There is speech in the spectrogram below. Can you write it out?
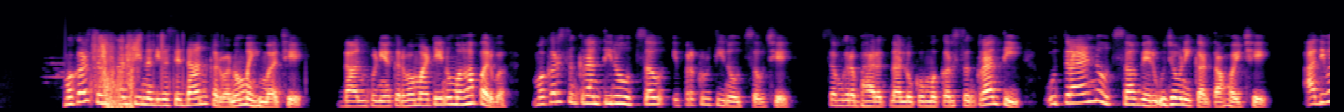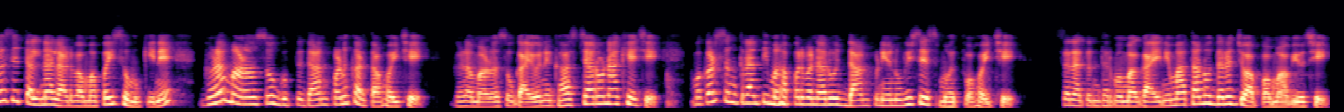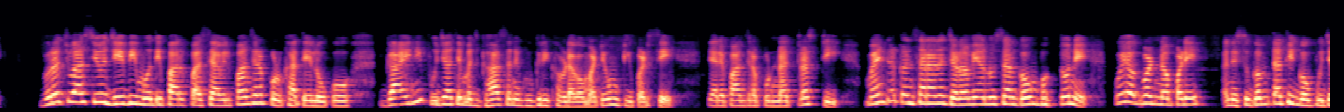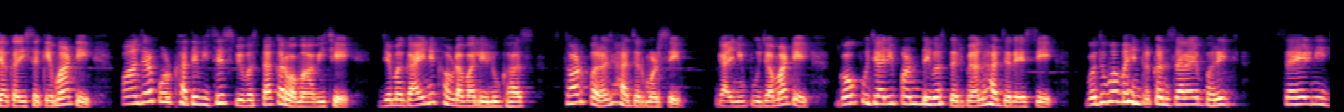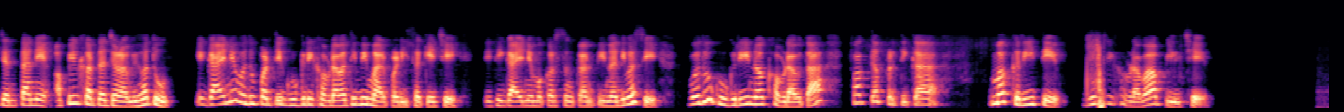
મકર સંક્રાંતિના દિવસે દાન કરવાનો મહિમા છે. દાન પુણ્ય કરવા માટેનું મહાપર્વ મકર સંક્રાંતિનો ઉત્સવ એ પ્રકૃતિનો ઉત્સવ છે. સમગ્ર ભારતના લોકો મકર સંક્રાંતિ, ઉત્તરાયણનો ઉત્સાહભેર ઉજવણી કરતા હોય છે. આ દિવસે તલના લાડવામાં પૈસો મૂકીને ઘણા માણસો ગુપ્તદાન પણ કરતા હોય છે. ઘણા માણસો ગાયોને ઘાસચારો નાખે છે. મકર સંક્રાંતિ મહાપર્વના રોજ દાન પુણ્યનું વિશેષ મહત્વ હોય છે. સનાતન ધર્મમાં ગાયને માતાનો દરજ્જો આપવામાં આવ્યો છે. ભરૂચવાસીઓ જે બી મોદી પાર્ક પાસે આવેલ પાંજરાપોળ ખાતે લોકો ગાયની પૂજા તેમજ ઘાસ અને ઘૂઘરી ખવડાવવા માટે ઉમટી પડશે. ત્યારે પાંજરાપુરના ટ્રસ્ટી મહેન્દ્ર કંસારાના જણાવ્યા અનુસાર ગૌ ભક્તોને કોઈ અગવડ ન પડે અને સુગમતાથી ગૌ પૂજા કરી શકે માટે પાંજરાપોળ ખાતે વિશેષ વ્યવસ્થા કરવામાં આવી છે, જેમાં ગાયને ખવડાવવા લીલું ઘાસ સ્થળ પર જ હાજર મળશે. ગાયની પૂજા માટે ગૌ પૂજારી પણ દિવસ દરમિયાન હાજર રહેશે. વધુમાં મહેન્દ્ર કંસારાએ ભરીચ શહેરની જનતાને અપીલ કરતા જણાવ્યું હતું કે ગાયને વધુ પડતી ઘૂઘરી ખવડાવવાથી બીમાર પડી શકે છે. તેથી ગાયને મકર સંક્રાંતિના દિવસે વધુ ઘૂઘરી ન ખવડાવતા ફક્ત પ્રતિકાત્મક રીતે ઘૂઘરી ખવડાવવા અપીલ છે.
